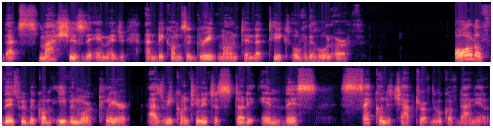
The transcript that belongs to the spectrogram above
that smashes the image and becomes a great mountain that takes over the whole earth. All of this will become even more clear as we continue to study in this second chapter of the book of Daniel.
